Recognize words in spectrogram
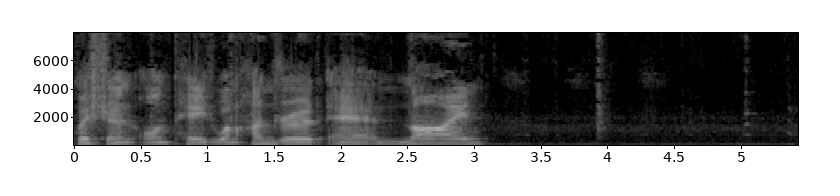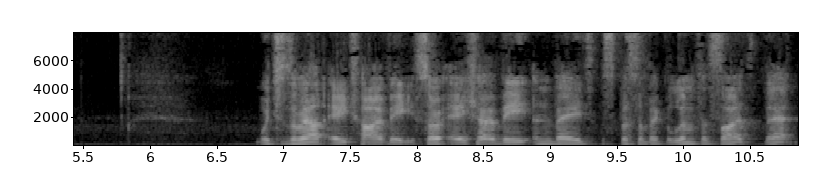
question on page 109, which is about HIV. So HIV invades specific lymphocytes that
